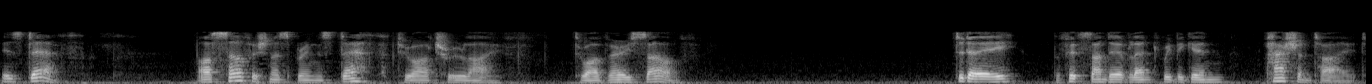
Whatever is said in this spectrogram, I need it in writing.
is death. Our selfishness brings death to our true life, to our very self. Today, the fifth Sunday of Lent, we begin Passiontide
